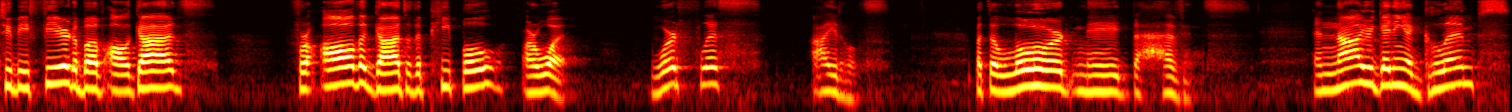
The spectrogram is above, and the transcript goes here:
to be feared above all gods. For all the gods of the people are what? Worthless idols but the Lord made the heavens. And now you're getting a glimpse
